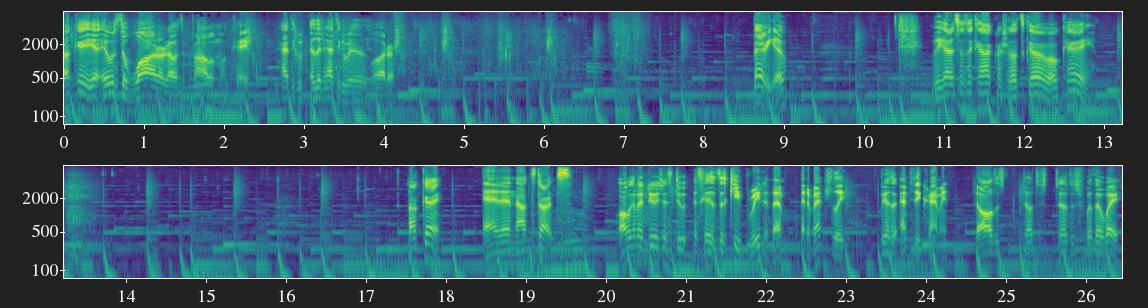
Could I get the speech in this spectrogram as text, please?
Okay, yeah, it was the water that was the problem. Okay. Had to I literally had to get rid of the water. There we go. We got a sense of cow crusher. Let's go. Okay. Okay. And then now it starts. All we're gonna do is just do is just keep reading them, and eventually, because of entity cramming, they'll all just they'll just they'll just wither away.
